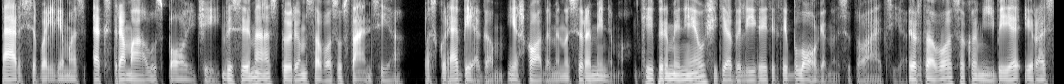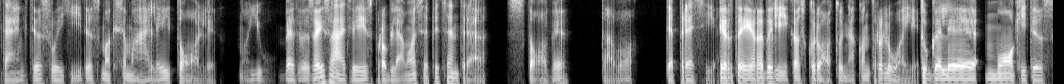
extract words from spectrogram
persivalgymas, ekstremalūs pojūčiai. Visi mes turim savo substanciją, pas kurią bėgam, ieškodami nusiraminimo. Kaip ir minėjau, šitie dalykai tik tai blogina situaciją. Ir tavo atsakomybėje yra stengtis laikytis maksimaliai toli nuo jų. Bet visais atvejais problemos epicentre stovi tavo depresija. Ir tai yra dalykas, kurio tu nekontroliuoji. Tu gali mokytis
